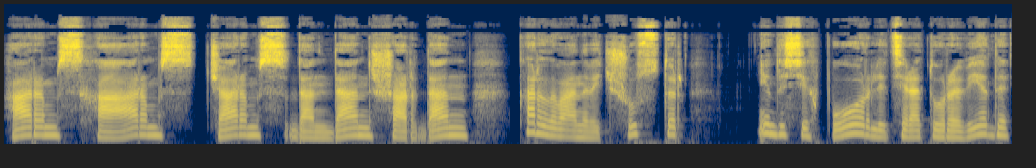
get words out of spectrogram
Хармс, Хаармс, Чармс, Дандан, Шардан, Карл Иванович Шустер, и до сих пор литературоведы,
